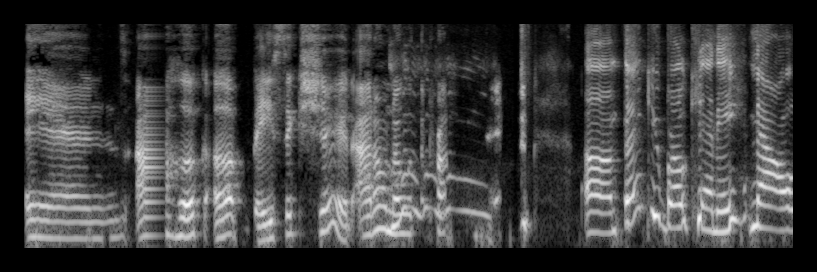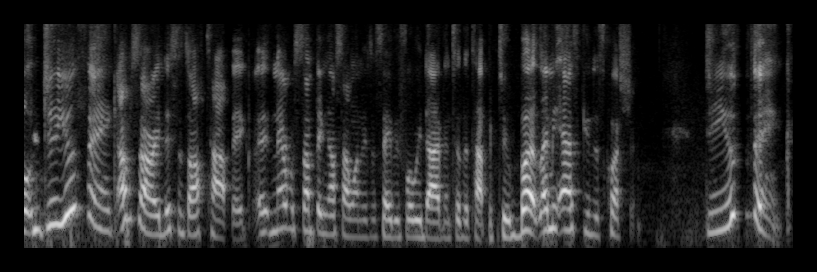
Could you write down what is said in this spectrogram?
and I hook up basic shit. I don't know what the problem is. Um, thank you, bro, Kenny. Now, do you think? I'm sorry, this is off topic, and there was something else I wanted to say before we dive into the topic too. But let me ask you this question: Do you think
